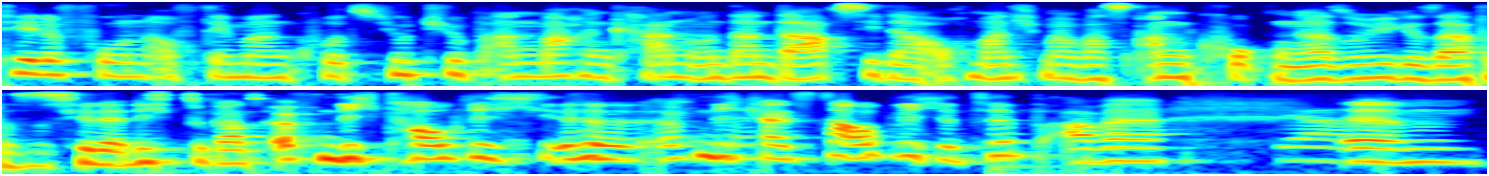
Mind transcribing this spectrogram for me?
Telefon, auf dem man kurz YouTube anmachen kann und dann darf sie da auch manchmal was angucken. Also wie gesagt, das ist hier der nicht so ganz öffentlich tauglich, äh, öffentlichkeitstaugliche Tipp, aber ja. ähm,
